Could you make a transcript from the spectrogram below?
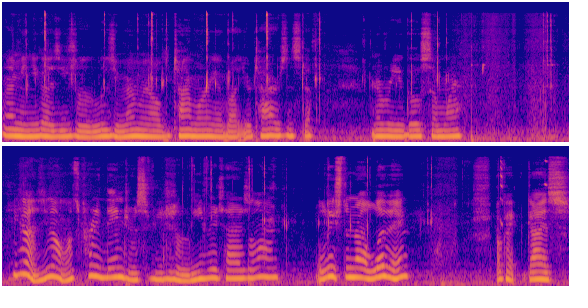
I mean, you guys usually lose your memory all the time worrying about your tires and stuff whenever you go somewhere. You guys, you know, it's pretty dangerous if you just leave your tires alone. At least they're not living. Okay, guys,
